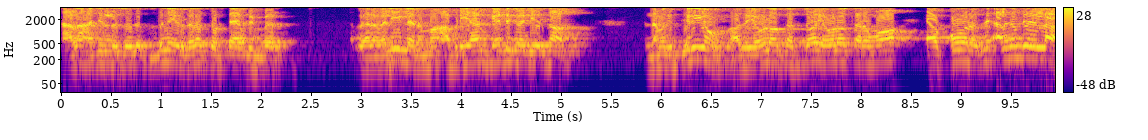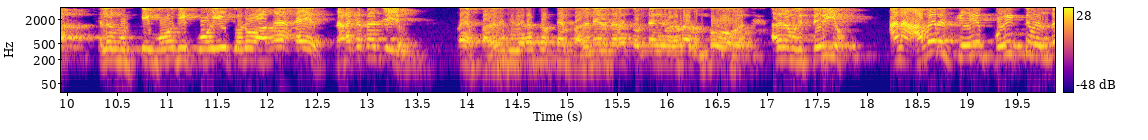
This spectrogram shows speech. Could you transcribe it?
நான்லாம் ஹஜ்ஜில் சொல்றது பதினேழு தடவை தொட்டேன் அப்படிம்பாரு. வேற வழி இல்லை. நம்ம அப்படியான்னு கேட்டுக்க வேண்டியதுதான். நமக்கு தெரியும் அது எவ்வளவு கஷ்டம் எவ்வளவு சிரமம் போறது. அலகம்துல்லா சிலர் முட்டி மோதி போய் தொடுவாங்க ஹயர் நடக்கத்தான் செய்யும். பதினஞ்சு தடவை தொட்டேன் பதினேழு தடவை தொட்டேங்கிறதெல்லாம் ரொம்ப ஓவர் அது நமக்கு தெரியும். ஆனா அவருக்கு போயிட்டு வந்து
